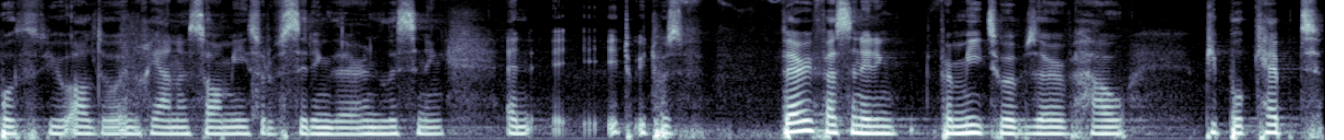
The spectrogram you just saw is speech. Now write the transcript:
both you, Aldo, and Rianne saw me sort of sitting there and listening, and it, it was very fascinating for me to observe how people kept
